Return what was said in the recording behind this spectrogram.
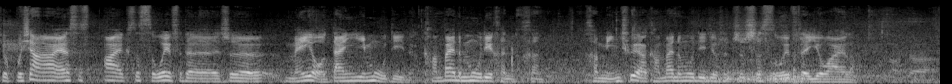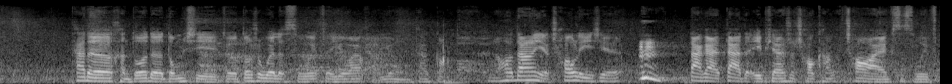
就不像 RS RX Swift 是没有单一目的的，combine 的目的很很很明确啊，combine 的目的就是支持 Swift 的 UI 了。的。它的很多的东西就都是为了 Swift 的 UI 好用，它搞。然后当然也抄了一些，大概大的 API 是抄 com 抄 RX Swift，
